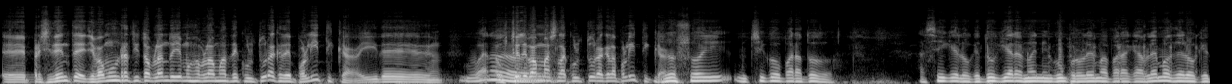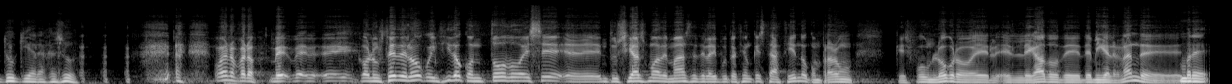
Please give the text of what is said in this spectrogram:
Eh, presidente, llevamos un ratito hablando y hemos hablado más de cultura que de política y de... Bueno, ¿A usted le va más la cultura que la política? Yo soy un chico para todo. Así que lo que tú quieras no hay ningún problema para que hablemos de lo que tú quieras, Jesús. bueno, pero me, me, eh, con usted de luego coincido con todo ese eh, entusiasmo, además, desde la Diputación que está haciendo. Compraron, que fue un logro, el, el legado de, de, Miguel Hernández. Hombre,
